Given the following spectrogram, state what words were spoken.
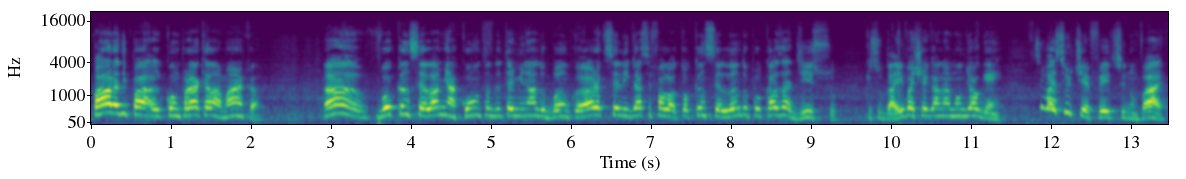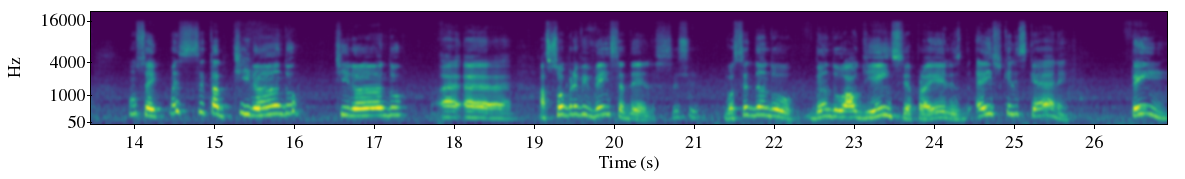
Para de pa comprar aquela marca. Ah, vou cancelar minha conta em determinado banco. A hora que você ligar, você fala, ó, tô cancelando por causa disso. Que isso daí vai chegar na mão de alguém. Se vai surtir efeito, se não vai, não sei. Mas você está tirando, tirando é, é, a sobrevivência deles. Sim, sim. Você dando, dando audiência para eles, é isso que eles querem. Tem,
